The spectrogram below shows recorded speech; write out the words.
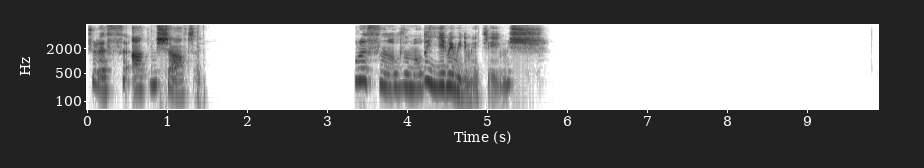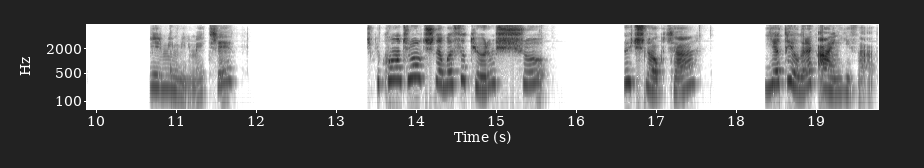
Şurası 66. Burasının uzunluğu da 20 milimetreymiş. 20 milimetre. Şimdi kontrol tuşuna basıyorum. Şu 3 nokta yatay olarak aynı hizada.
